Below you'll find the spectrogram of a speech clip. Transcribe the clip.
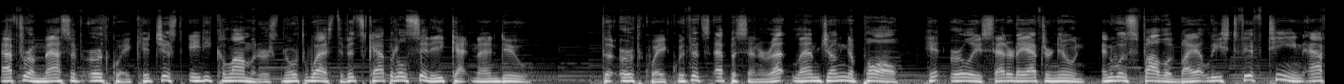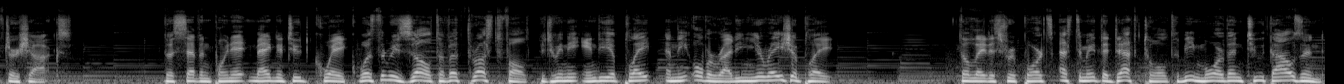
after a massive earthquake hit just 80 kilometers northwest of its capital city, Kathmandu. The earthquake, with its epicenter at Lamjung, Nepal, hit early Saturday afternoon and was followed by at least 15 aftershocks. The 7.8 magnitude quake was the result of a thrust fault between the India plate and the overriding Eurasia plate. The latest reports estimate the death toll to be more than 2,000.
